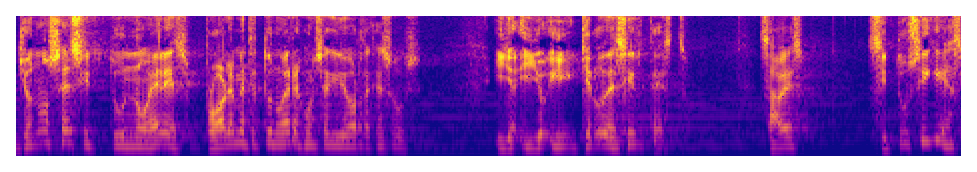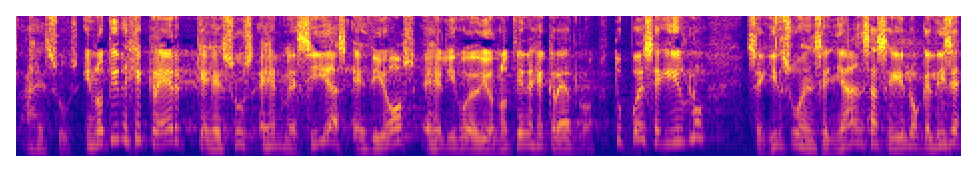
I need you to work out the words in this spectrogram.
yo no sé si tú no eres, probablemente tú no eres un seguidor de Jesús. Y, yo quiero decirte esto, ¿sabes? Si tú sigues a Jesús, y no tienes que creer que Jesús es el Mesías, es Dios, es el Hijo de Dios, no tienes que creerlo. Tú puedes seguirlo, seguir sus enseñanzas, seguir lo que Él dice,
